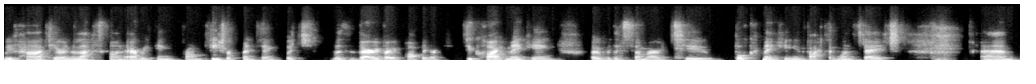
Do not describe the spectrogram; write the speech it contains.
We've had here in the lexicon everything from teacher printing, which was very, very popular, to kite making over the summer, to book making, in fact, at one stage. Um,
